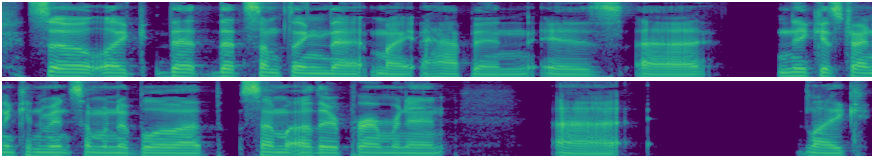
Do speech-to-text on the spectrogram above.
So like that that's something that might happen is uh Nick is trying to convince someone to blow up some other permanent uh like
